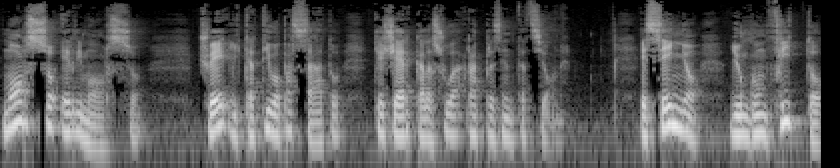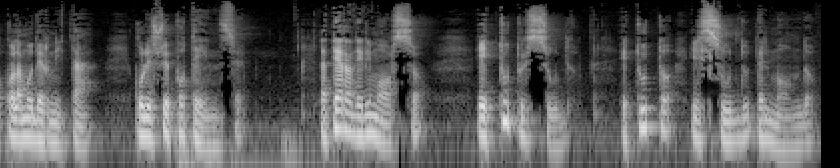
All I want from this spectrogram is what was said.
Morso e rimorso, cioè il cattivo passato che cerca la sua rappresentazione. È segno di un conflitto con la modernità, con le sue potenze. La terra del rimorso è tutto il sud, è tutto il sud del mondo.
